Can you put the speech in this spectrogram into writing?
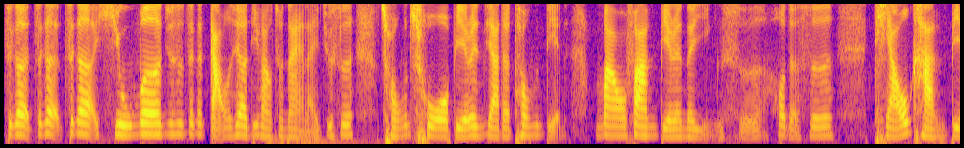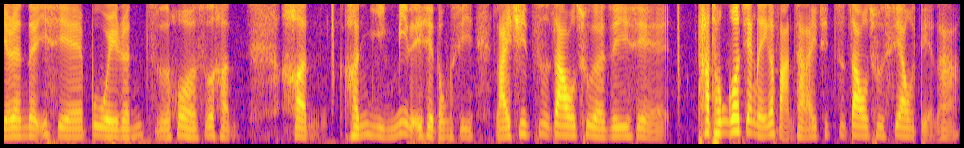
这个这个这个 humor 就是这个搞笑的地方从哪里来？就是从戳别人家的痛点，冒犯别人的隐私，或者是调侃别人的一些不为人知或者是很很很隐秘的一些东西，来去制造出的这一些，他通过这样的一个反差来去制造出笑点啊，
